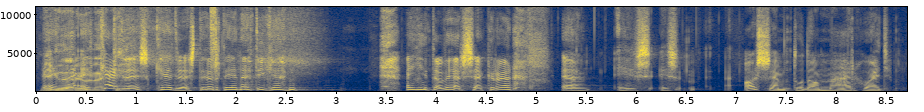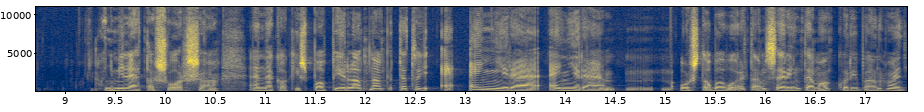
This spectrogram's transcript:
még egy, egy kedves, kedves történet, igen. Ennyit a versekről. És, és azt sem tudom már, hogy hogy mi lett a sorsa ennek a kis papírlapnak. Tehát, hogy e- ennyire, ennyire ostoba voltam szerintem akkoriban, hogy,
